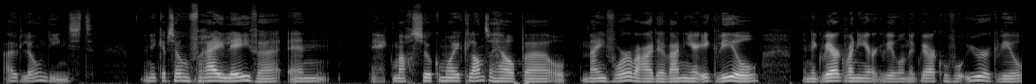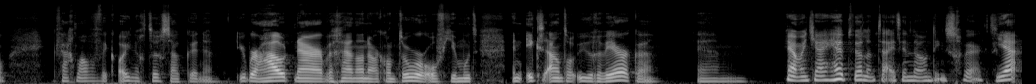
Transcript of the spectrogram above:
uit loondienst. En ik heb zo'n vrij leven. En ik mag zulke mooie klanten helpen op mijn voorwaarden, wanneer ik wil. En ik werk wanneer ik wil en ik werk hoeveel uur ik wil. Ik vraag me af of ik ooit nog terug zou kunnen. Überhaupt naar, we gaan dan naar kantoor of je moet een x aantal uren werken. Ehm, Ja, want jij hebt wel een tijd in loondienst gewerkt. ja,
